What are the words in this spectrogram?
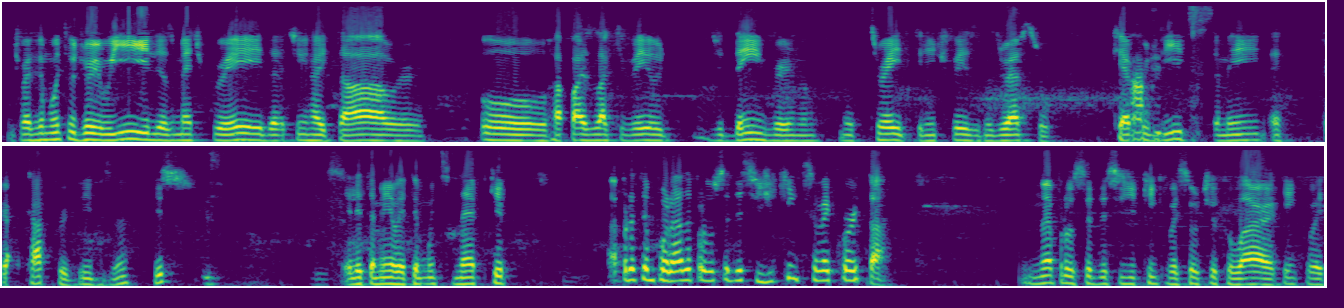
A gente vai ver muito o Joey Williams, Matt Breda, Tim Hightower, o rapaz lá que veio de Denver no, no trade que a gente fez no draft, o Capri Bibbs também. É, Ca- Capri Bibbs, né? Isso? Isso. Ele também vai ter muito snap, porque a pré-temporada é pra você decidir quem que você vai cortar. Não é pra você decidir quem que vai ser o titular, quem que vai.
